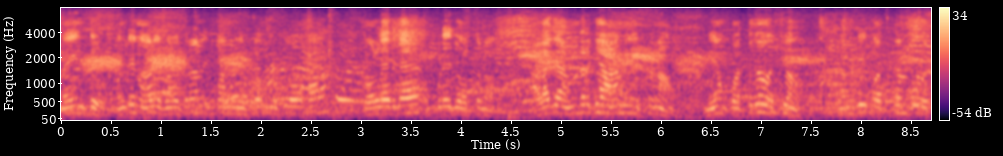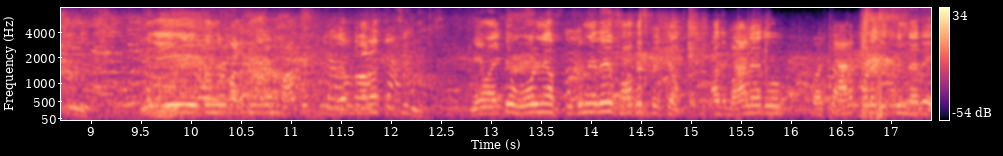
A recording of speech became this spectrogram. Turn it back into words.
నైన్త్. అంటే నాలుగు సంవత్సరాల నుంచి మనం ఎప్పుడైనా చూసామా చూడలేదుగా? ఇప్పుడే చూస్తున్నాం. అలాగే అందరికీ హామీ ఇస్తున్నాం. మేము కొత్తగా వచ్చాం. కమిటీ కొత్త కమిటీ వచ్చింది. మీరు ఏ ఇబ్బందులు పడుతున్నారని మాకు వీళ్ళ ద్వారా తెలిసింది. మేమైతే ఓల్డ్ ఆ ఫుడ్ మీదే ఫోకస్ పెట్టాం. అది బాగాలేదు. ఫస్ట్ వాళ్ళకి కూడా చెప్పింది అదే.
